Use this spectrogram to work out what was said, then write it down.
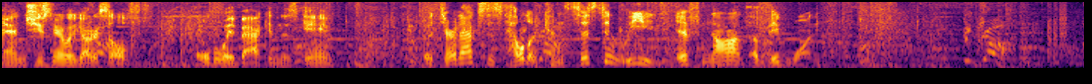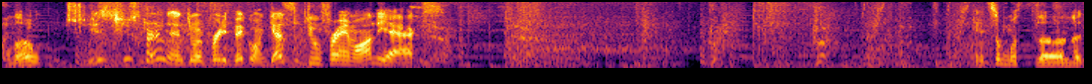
And she's nearly got herself all the way back in this game. But Teridax has held a consistent lead, if not a big one. Although, she's, she's turning into a pretty big one. Gets the two frame on the axe. Hits him with the,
